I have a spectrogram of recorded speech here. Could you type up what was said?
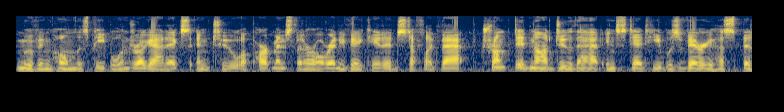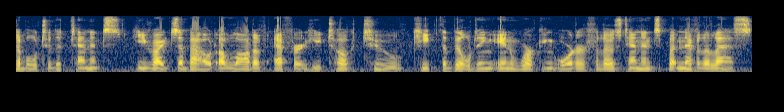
moving homeless people and drug addicts into apartments that are already vacated, stuff like that. Trump did not do that. Instead, he was very hospitable to the tenants. He writes about a lot of effort he took to keep the building in working order for those tenants, but nevertheless,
